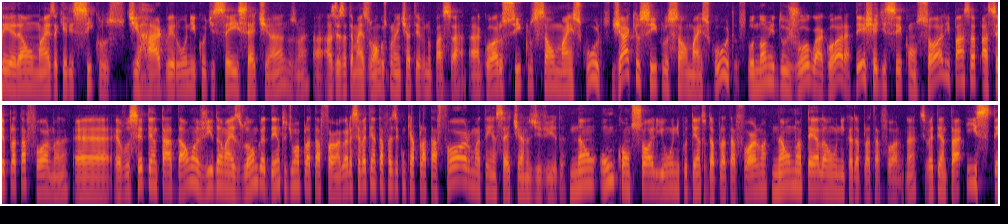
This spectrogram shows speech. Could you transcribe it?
terão mais aqueles ciclos de hardware único de 6, 7 anos, né? às vezes até mais longos, quando a gente já teve no passado. Agora os ciclos são mais curtos. Já que os ciclos são mais curtos, o nome do jogo agora deixa de ser console e passa a ser plataforma. Né? É, é você tentar dar uma vida mais longa dentro de uma plataforma. Agora você vai tentar fazer com que a plataforma tenha 7 anos de vida, não um console único dentro da plataforma, não uma tela única da plataforma. Né? Você vai tentar estender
